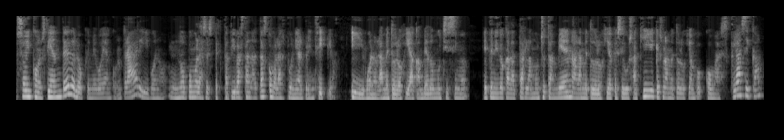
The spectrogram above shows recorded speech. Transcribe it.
soy consciente de lo que me voy a encontrar y bueno, no pongo las expectativas tan altas como las ponía al principio. Y bueno, la metodología ha cambiado muchísimo. He tenido que adaptarla mucho también a la metodología que se usa aquí, que es una metodología un poco más clásica.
